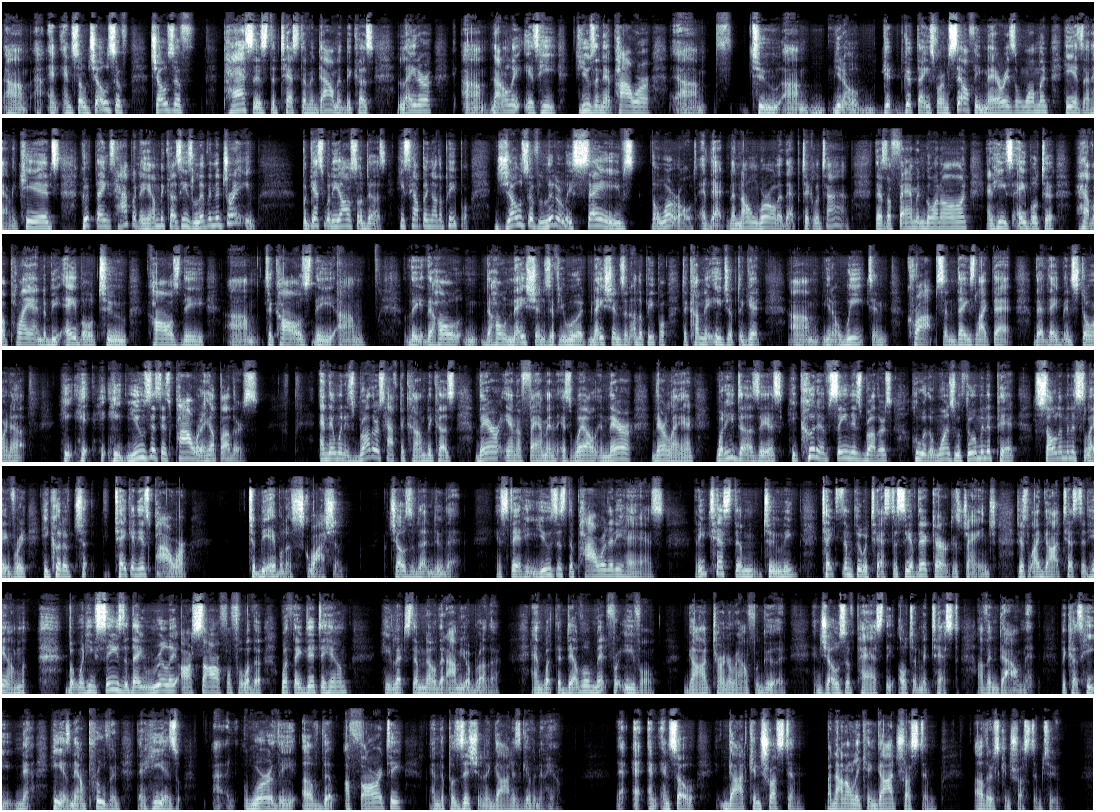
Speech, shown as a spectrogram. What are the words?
Um, and, and so joseph joseph passes the test of endowment because later um, not only is he using that power um, to, um, you know, get good things for himself. He marries a woman. He ends up having kids. Good things happen to him because he's living the dream. But guess what he also does? He's helping other people. Joseph literally saves the world at that, the known world at that particular time. There's a famine going on, and he's able to have a plan to be able to cause the, um, to cause the, um, the, the whole the whole nations, if you would, nations and other people to come to Egypt to get um, you know wheat and crops and things like that that they've been storing up. He, he he uses his power to help others. And then when his brothers have to come because they're in a famine as well in their, their land, what he does is he could have seen his brothers who were the ones who threw him in the pit, sold him into slavery. He could have ch- taken his power to be able to squash them. But Joseph doesn't do that. Instead, he uses the power that he has and he tests them too. And he takes them through a test to see if their characters change, just like God tested him. But when he sees that they really are sorrowful for the, what they did to him, he lets them know that I'm your brother. And what the devil meant for evil, God turned around for good. And Joseph passed the ultimate test of endowment because he, he has now proven that he is uh, worthy of the authority and the position that God has given to him. And, and so God can trust him, but not only can God trust him, others can trust him too.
